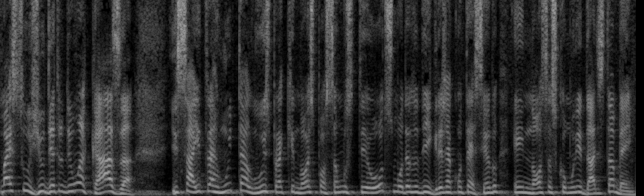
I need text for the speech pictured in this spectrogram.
mas surgiu dentro de uma casa. Isso aí traz muita luz para que nós possamos ter outros modelos de igreja acontecendo em nossas comunidades também.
